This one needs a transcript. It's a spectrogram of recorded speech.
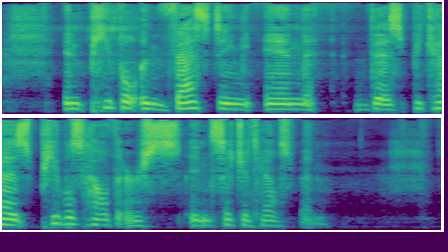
in people investing in this because people's health are in such a tailspin.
